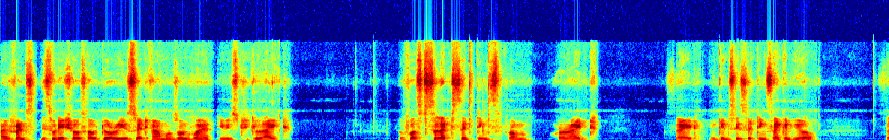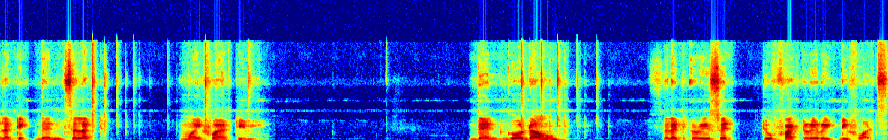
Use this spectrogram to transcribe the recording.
Hi friends, this video shows how to reset Amazon Fire TV Stick Lite. So first select settings from right side. You can see settings icon here. Select it, then select My Fire TV. Then go down, select reset to factory defaults.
